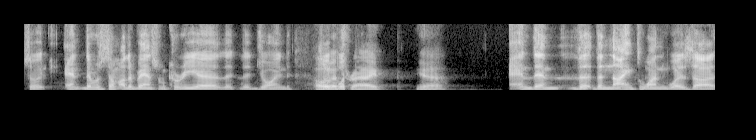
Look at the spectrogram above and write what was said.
So it, and there was some other bands from Korea that, that joined. Oh, So that's what- right. Yeah. And then the the ninth one was uh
